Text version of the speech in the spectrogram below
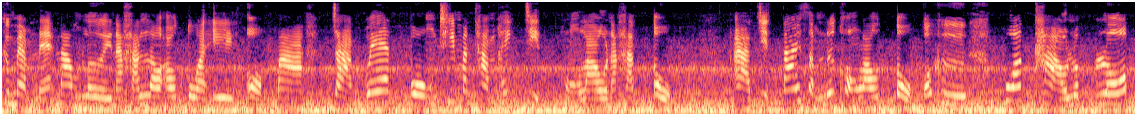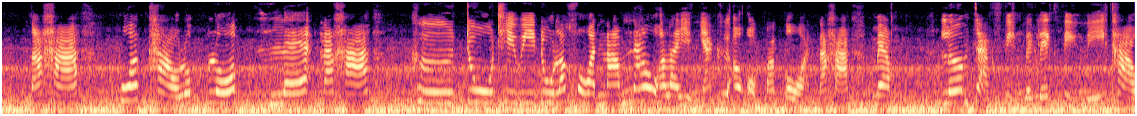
คือแหม่มแนะนำเลยนะคะ เราเอาตัวเองออกมาจากแวดวงที่มันทำให้จิตของเรานะคะ ตกอาจิตใต้สำนึกของเราตกก็คือ พวกข่าวลบๆนะคะ พวกข่าวลบๆและนะคะคือดูทีวีดูละครน้ำเน่าอะไรอย่างเงี้ยคือเอาออกมาก่อนนะคะแหม่ม เริ่มจากสิ่งเล็กๆ สิ่งนี้ข่าว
